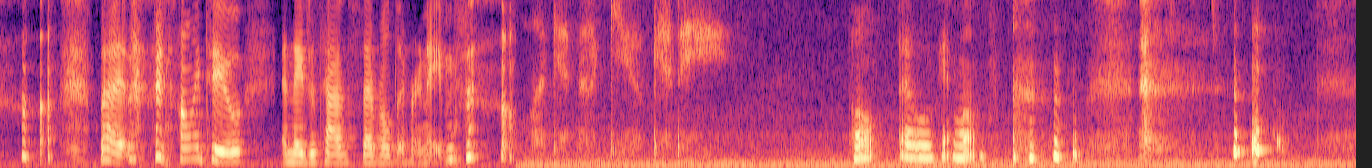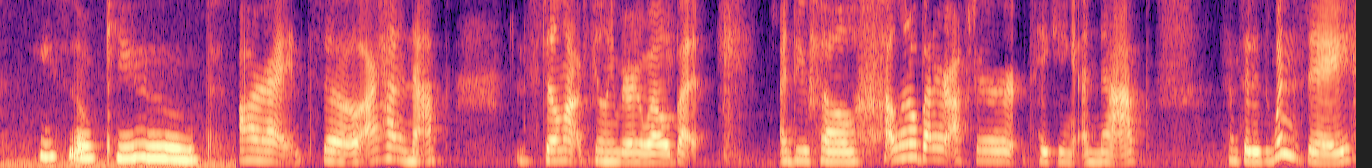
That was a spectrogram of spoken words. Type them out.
but there's only two and they just have several different names. Look at that cute kitty. Oh, I will get him He's so cute. All right, so I had a nap. I'm still not feeling very well, but I do feel a little better after taking a nap. Since it is Wednesday,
